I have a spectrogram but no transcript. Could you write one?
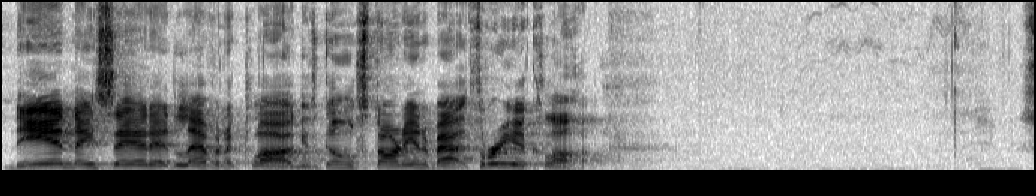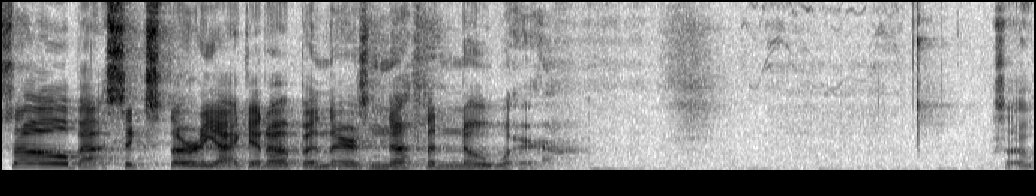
Then they said at 11 o'clock, it's going to start in about 3 o'clock. So about 6:30 I get up and there's nothing nowhere. So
